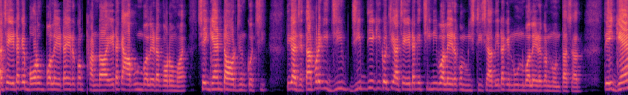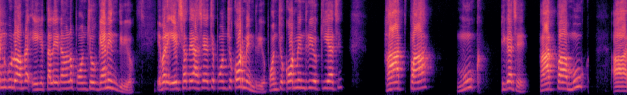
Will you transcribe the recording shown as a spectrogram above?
আচ্ছা এটাকে বরফ বলে, এটা এরকম ঠান্ডা হয়, এটাকে আগুন বলে, এটা গরম হয়, সেই জ্ঞানটা অর্জন করছি। ঠিক আছে, তারপরে কি জীব জীব দিয়ে কি করছি আচ্ছা এটাকে চিনি বলে, এরকম মিষ্টি স্বাদ, এটাকে নুন বলে, এরকম নোনতা স্বাদ। তো এই জ্ঞানগুলো আমরা, এই তাহলে এটা হলো পঞ্চ জ্ঞানেন্দ্রিয় এবার এর সাথে আসে আছে পঞ্চ কর্মেন্দ্রিয় পঞ্চ কর্মেন্দ্রিয় কি আছে? হাত পা মুখ ঠিক আছে? হাত পা মুখ আর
